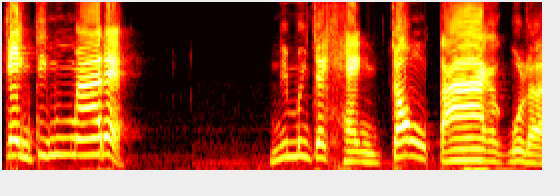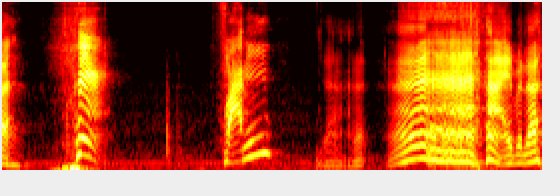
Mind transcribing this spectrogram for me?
เก่งจริงมึงมาเด้นี่มึงจะแข่งจ้องตากับกูเลยฮะฝัน อย่านะอ่าหายไปแล้ว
